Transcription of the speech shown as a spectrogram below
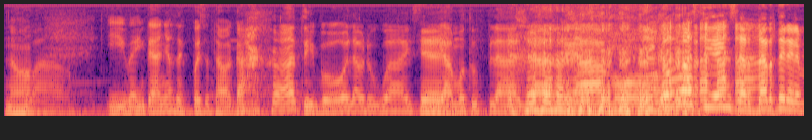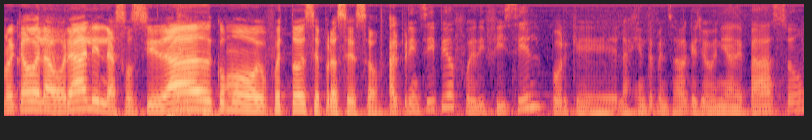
¿no? Y 20 años después estaba acá, tipo, hola Uruguay, sí, Bien. amo tus playas, te amo. ¿Y cómo ha sido insertarte en el mercado laboral, en la sociedad? ¿Cómo fue todo ese proceso? Al principio fue difícil porque la gente pensaba que yo venía de paso,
